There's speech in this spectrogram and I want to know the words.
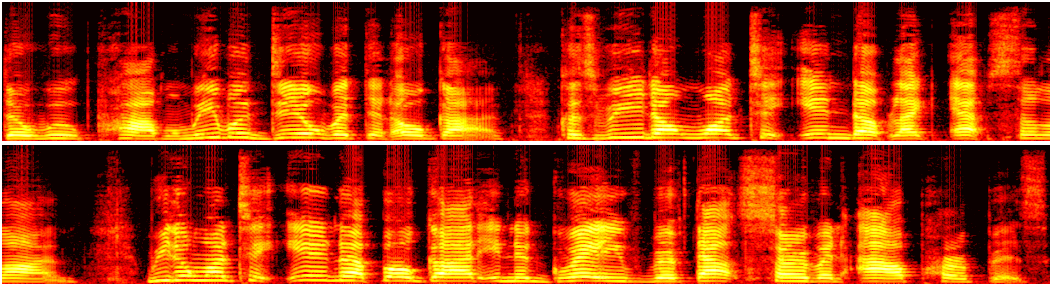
the root problem. We will deal with it, oh God, because we don't want to end up like Absalom. We don't want to end up, oh God, in the grave without serving our purpose.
